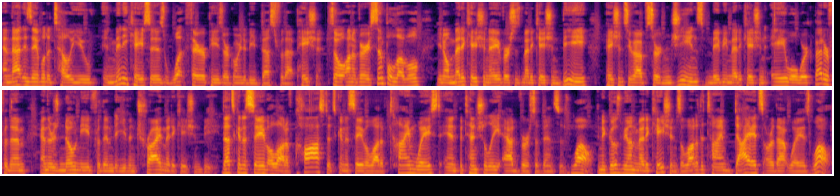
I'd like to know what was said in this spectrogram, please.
and that is able to tell you, in many cases, what therapies are going to be best for that patient. So on a very simple level, you know, medication A versus medication B, patients who have certain genes, maybe medication A will work better for them, and there's no need for them to even try medication B. That's gonna save a lot of cost, it's gonna save a lot of time waste, and potentially adverse events as well. And it goes beyond medications. A lot of the time, diets are that way as well.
